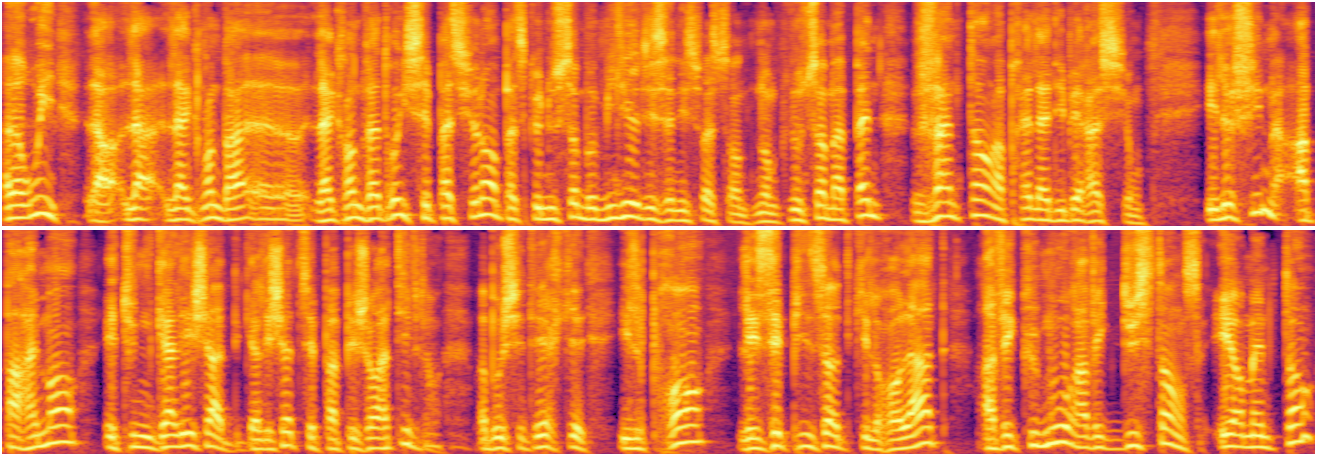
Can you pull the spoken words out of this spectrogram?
Alors oui, la, grande, euh, la Grande Vadrouille, c'est passionnant parce que nous sommes au milieu des années 60, donc nous sommes à peine 20 ans après la libération. Et le film, apparemment, est une galéjade. Galéjade, c'est pas péjoratif. C'est-à-dire qu'il prend les épisodes qu'il relate avec humour, avec distance. Et en même temps,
